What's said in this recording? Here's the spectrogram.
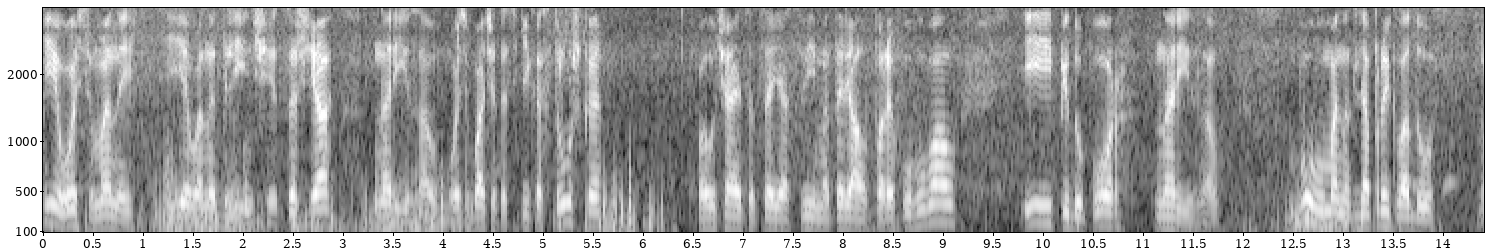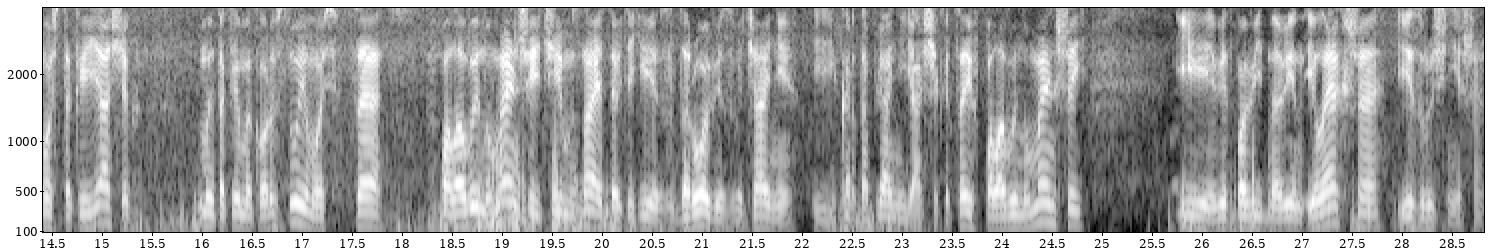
І ось у мене є вони длінші. Це ж я нарізав. Ось бачите, скільки стружки. Получається, це я свій матеріал перефугував і під упор нарізав. Був у мене для прикладу ось такий ящик. Ми такими користуємось. Це в половину менший, чим, знаєте, такі здорові, звичайні і картопляні ящики. Цей в половину менший. І відповідно він і легше, і зручніше.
